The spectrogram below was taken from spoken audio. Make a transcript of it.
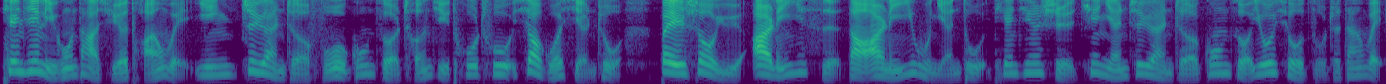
天津理工大学团委因志愿者服务工作成绩突出、效果显著，被授予2014到2015年度天津市青年志愿者工作优秀组织单位。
